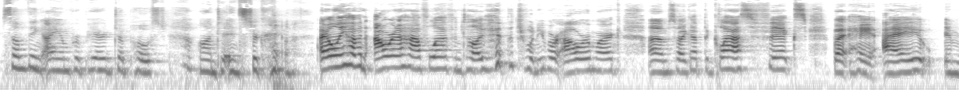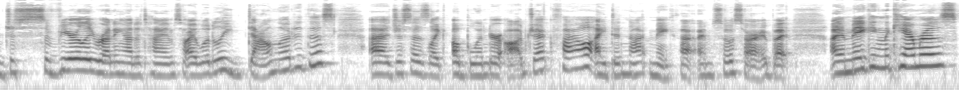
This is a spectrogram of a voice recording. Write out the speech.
something I am prepared to post onto Instagram. I only have an hour and a half left until I hit the 24 hour mark. Um, so I got the glass fixed, but hey, I am just severely running out of time. So I literally downloaded this uh, just as like a Blender object file. I did not make that, I'm so sorry, but I am making the cameras.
